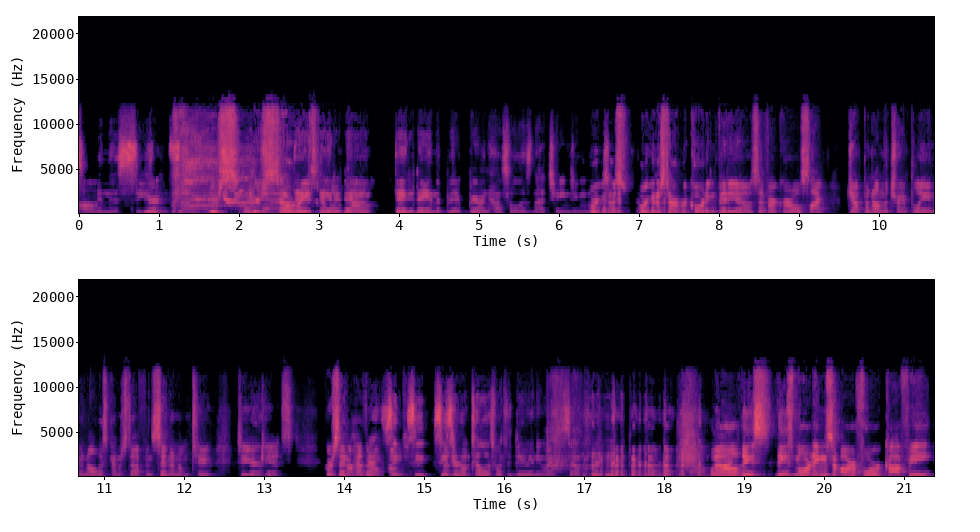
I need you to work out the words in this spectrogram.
Aww. in this season you're, so you're, you're yeah, so day, day to day day to day in the Bierman household is not changing much. We're gonna we're gonna start recording videos of our girls like jumping on the trampoline and all this kind of stuff and sending them to to your yeah. kids course, they don't have their yeah, own phones. C- Caesar don't tell us what to do anyway. So, oh, well, these these mornings are for coffee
